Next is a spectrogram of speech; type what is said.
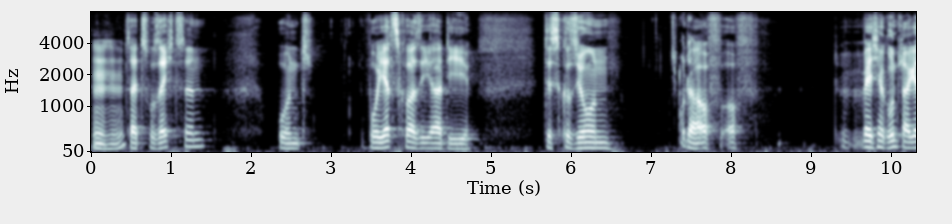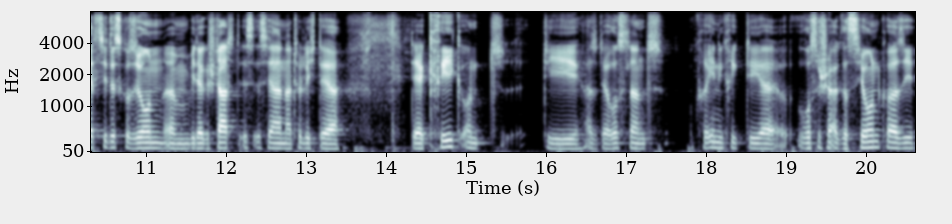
mhm. seit 2016 und wo jetzt quasi ja die Diskussion oder auf, auf welcher Grundlage jetzt die Diskussion ähm, wieder gestartet ist, ist ja natürlich der, der Krieg und die, also der Russland Ukraine-Krieg, die russische Aggression quasi,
